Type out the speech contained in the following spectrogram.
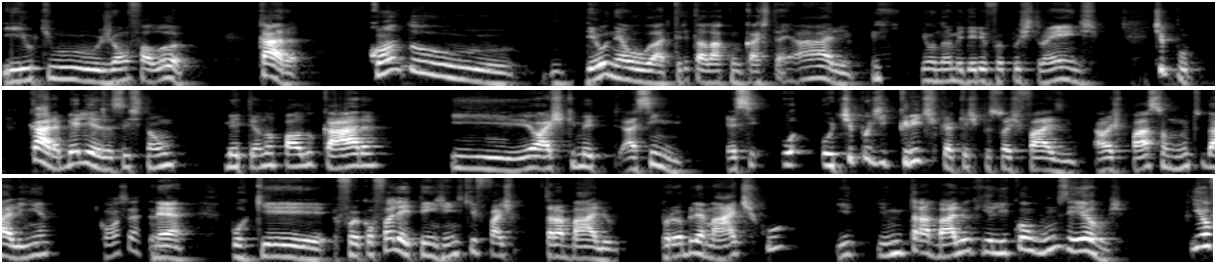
E o que o João falou, Cara, quando deu, né, a treta lá com o Castanhari e o nome dele foi pro Strange, tipo, cara, beleza, vocês estão metendo o pau do cara e eu acho que, assim, esse, o, o tipo de crítica que as pessoas fazem, elas passam muito da linha. Com certeza. Né? Porque foi o que eu falei, tem gente que faz trabalho problemático e, e um trabalho que ali com alguns erros. E eu,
